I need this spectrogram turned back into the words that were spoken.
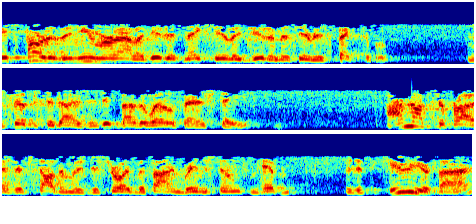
It's part of the new morality that makes illegitimacy respectable and subsidizes it by the welfare state. I'm not surprised that Sodom was destroyed by fire and brimstone from heaven. It was a peculiar fire.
